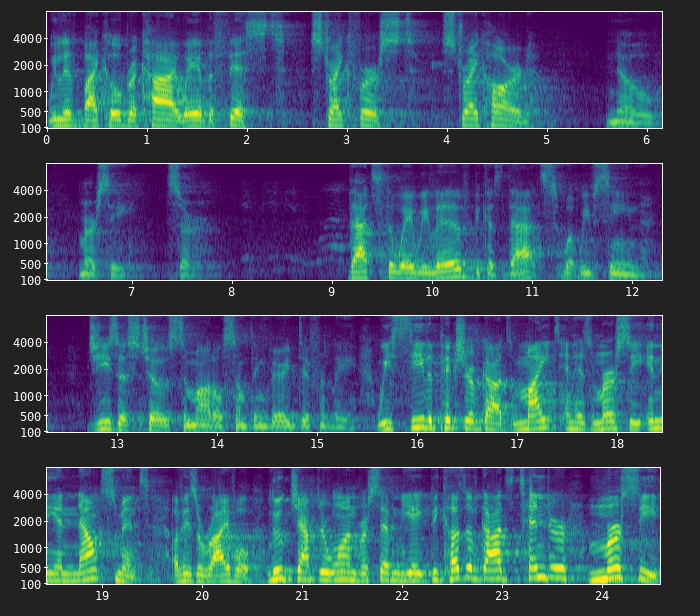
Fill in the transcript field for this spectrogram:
We live by Cobra Kai, way of the fist strike first, strike hard, no mercy, sir. That's the way we live because that's what we've seen. Jesus chose to model something very differently. We see the picture of God's might and his mercy in the announcement of his arrival. Luke chapter 1, verse 78 Because of God's tender mercy,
